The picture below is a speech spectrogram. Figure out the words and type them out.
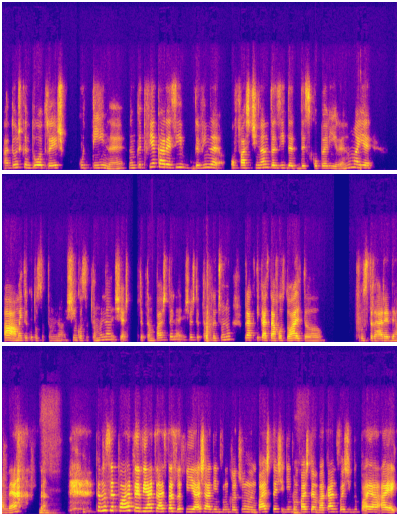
atunci când tu o trăiești cu tine, încât fiecare zi devine o fascinantă zi de descoperire. Nu mai e, a, a mai trecut o săptămână și încă o săptămână și așteptăm Paștele și așteptăm Crăciunul. Practic asta a fost o altă frustrare de-a mea. Că nu se poate viața asta să fie așa dintr-un Crăciun în Paște și dintr-un mm. Paște în vacanță și după aia aia e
